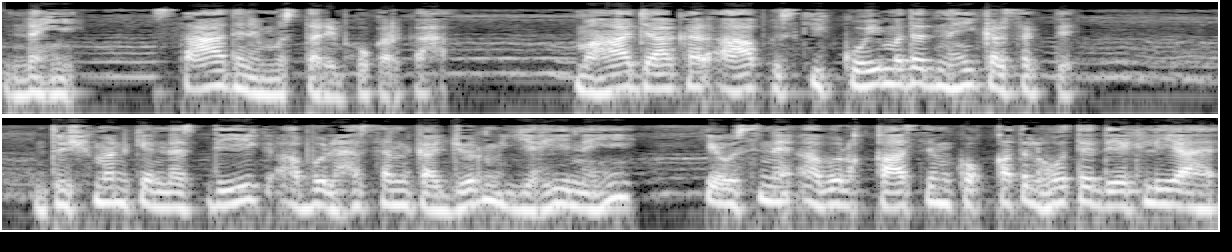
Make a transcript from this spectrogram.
نہیں، سعد نے مسترب ہو کر کہا، وہاں جا کر آپ اس کی کوئی مدد نہیں کر سکتے۔ دشمن کے نزدیک ابو الحسن کا جرم یہی نہیں کہ اس نے ابو القاسم کو قتل ہوتے دیکھ لیا ہے،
